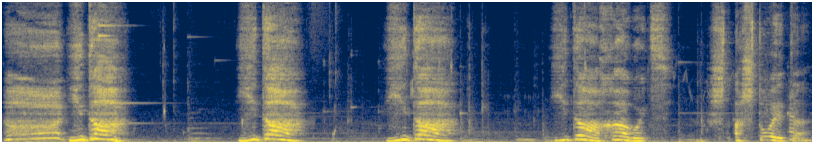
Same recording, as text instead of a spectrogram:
Еда! Еда! Еда! Еда, хавать! А что это?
